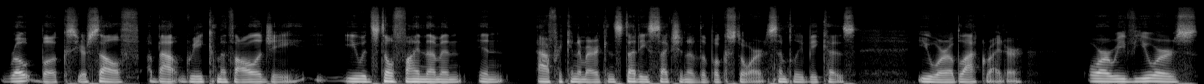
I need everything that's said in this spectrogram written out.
wrote books yourself about Greek mythology, you would still find them in, in African American studies section of the bookstore simply because you were a black writer. Or reviewers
